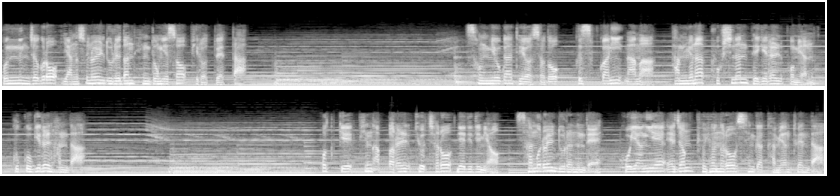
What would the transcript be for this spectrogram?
본능적으로 양손을 누르던 행동에서 비롯됐다. 성묘가 되어서도 그 습관이 남아 담요나 푹신한 베개를 보면 꾹꾹이를 한다. 곧게 핀 앞발을 교차로 내디디며 사물을 누르는데 고양이의 애정 표현으로 생각하면 된다.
